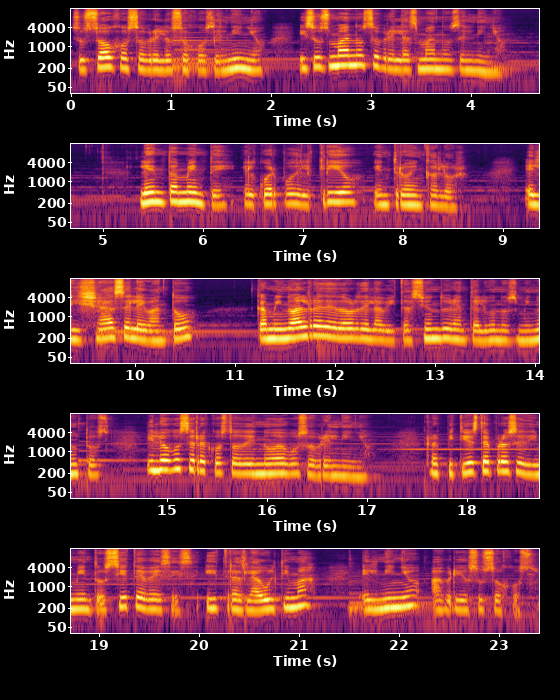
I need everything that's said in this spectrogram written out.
sus ojos sobre los ojos del niño y sus manos sobre las manos del niño. Lentamente el cuerpo del crío entró en calor. Elisha se levantó, caminó alrededor de la habitación durante algunos minutos y luego se recostó de nuevo sobre el niño. Repitió este procedimiento siete veces y tras la última, el niño abrió sus ojos.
